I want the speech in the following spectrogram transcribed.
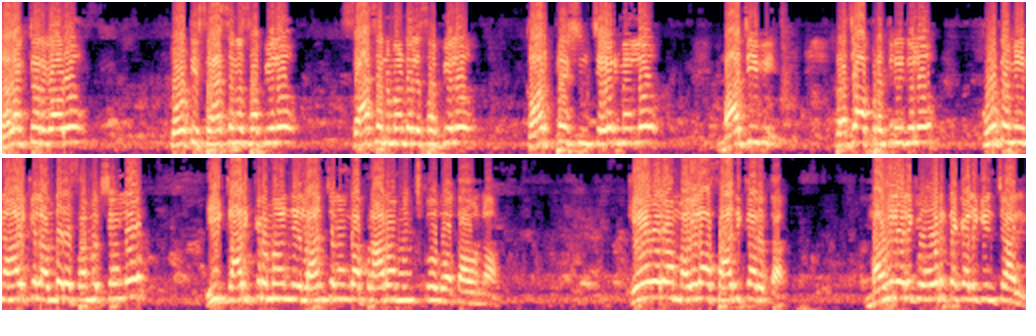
కలెక్టర్ గారు తోటి శాసనసభ్యులు శాసన మండలి సభ్యులు కార్పొరేషన్ చైర్మన్లు మాజీ ప్రజాప్రతినిధులు కూటమి నాయకులందరి సమక్షంలో ఈ కార్యక్రమాన్ని లాంఛనంగా ప్రారంభించుకోబోతా ఉన్నాం. కేవలం మహిళా సాధికారత మహిళలకి ఊరట కలిగించాలి.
